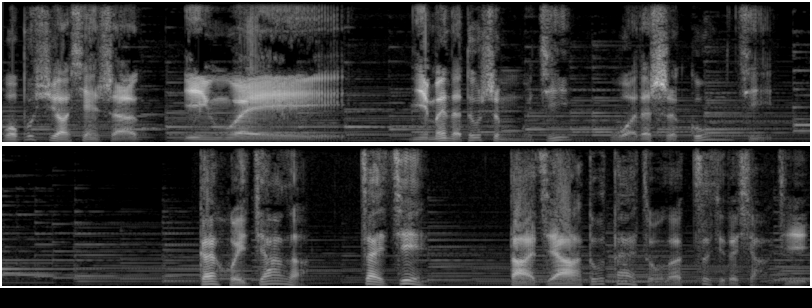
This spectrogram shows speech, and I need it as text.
我不需要线绳，因为你们的都是母鸡，我的是公鸡。该回家了，再见！大家都带走了自己的小鸡。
